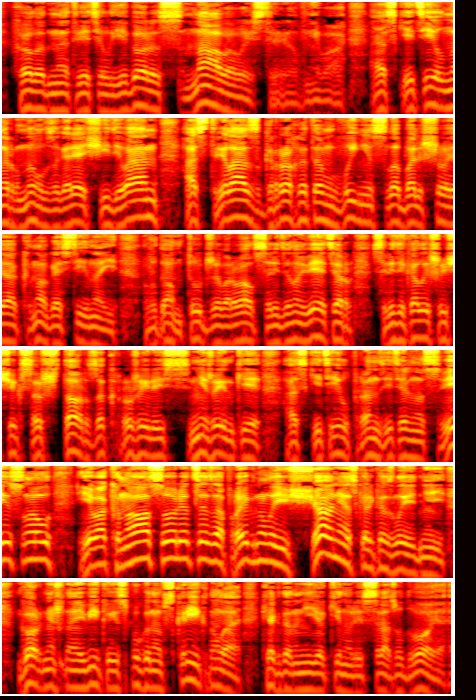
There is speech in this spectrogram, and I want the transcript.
— холодно ответил Егор и снова выстрелил в него. Аскетил нырнул за горящий диван, а стрела с грохотом вынесла большое окно гостиной. В дом тут же ворвался ледяной ветер, среди колышущихся штор закружились снежинки. Аскетил пронзительно свистнул, и в окно с улицы запрыгнуло еще несколько злыдней. Горничная Вика испуганно вскрикнула, когда на нее кинулись сразу двое.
